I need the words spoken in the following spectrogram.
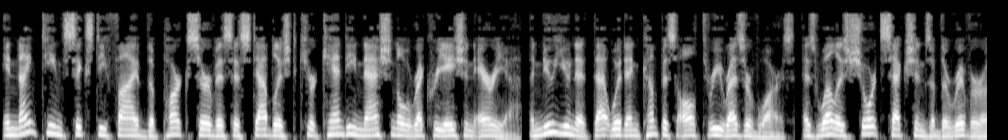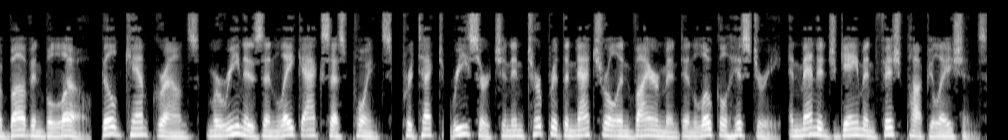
In 1965 the Park Service established Curecanti National Recreation Area, a new unit that would encompass all three reservoirs, as well as short sections of the river above and below, build campgrounds, marinas and lake access points, protect, research and interpret the natural environment and local history, and manage game and fish populations.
